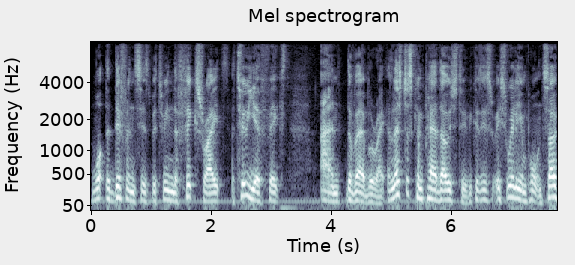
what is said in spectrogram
what the difference is between the fixed rate, a two-year fixed, and the variable rate. And let's just compare those two because it's, it's really important. So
